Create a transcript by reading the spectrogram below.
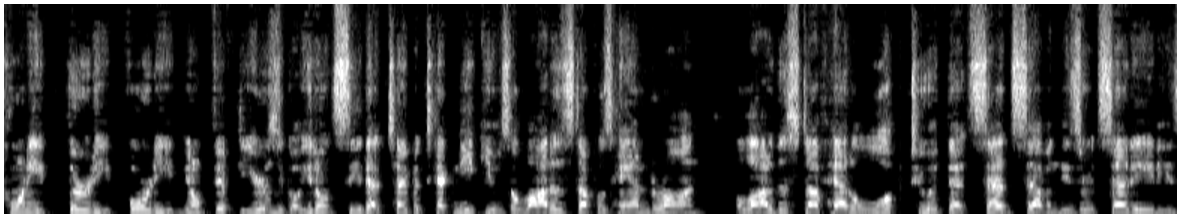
20, 30, 40, you know, 50 years ago. You don't see that type of technique used. A lot of the stuff was hand drawn. A lot of the stuff had a look to it that said 70s or it said 80s.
